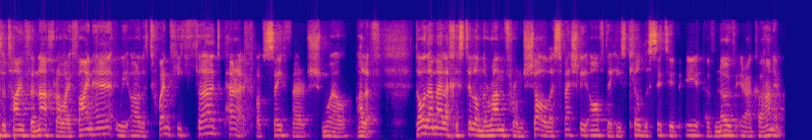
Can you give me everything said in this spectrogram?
to Time for Nach, Rabbi Fine here. We are the 23rd parak of Sefer Shmuel Aleph. David HaMelech is still on the run from Shaul, especially after he's killed the city of Nov Ir Kohanim.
